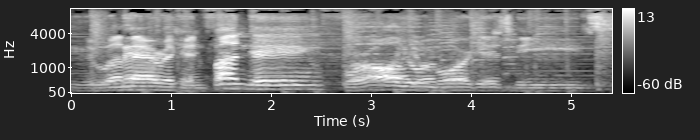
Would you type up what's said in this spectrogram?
New American funding for all your mortgage needs.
